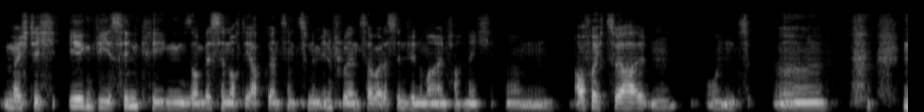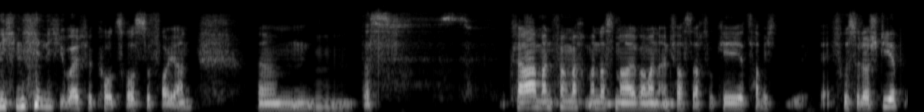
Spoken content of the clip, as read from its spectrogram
möchte ich irgendwie es hinkriegen, so ein bisschen noch die Abgrenzung zu einem Influencer, weil das sind wir nun mal einfach nicht, ähm, aufrecht zu erhalten und äh, nicht, nicht überall für Codes rauszufeuern. Ähm, hm. Das klar, am Anfang macht man das mal, weil man einfach sagt, okay, jetzt habe ich friss oder stirb,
